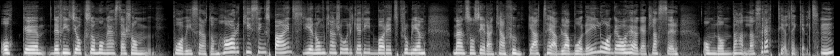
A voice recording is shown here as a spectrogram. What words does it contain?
Och eh, det finns ju också många hästar som påvisar att de har kissing spines genom kanske olika ridbarhetsproblem men som sedan kan funka att tävla både i låga och höga klasser om de behandlas rätt helt enkelt. Mm.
